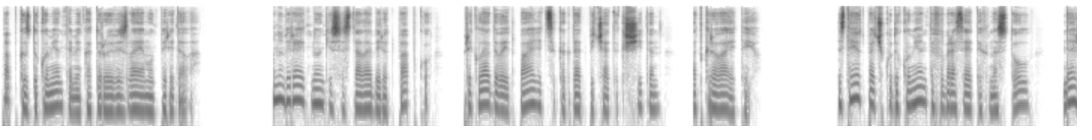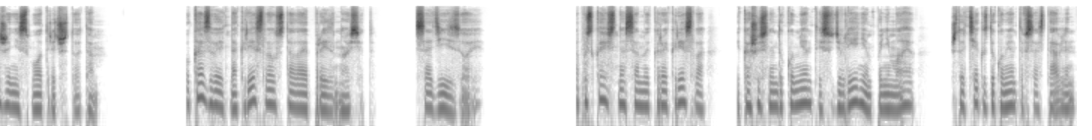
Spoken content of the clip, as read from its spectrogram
Папка с документами, которую везла ему, передала. Он убирает ноги со стола, берет папку, прикладывает палец, и когда отпечаток считан, открывает ее. Достает пачку документов и бросает их на стол, даже не смотрит, что там. Указывает на кресло у стола и произносит. «Садись, Зои». Опускаюсь на самый край кресла и кашусь на документы и с удивлением понимаю, что текст документов составлен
